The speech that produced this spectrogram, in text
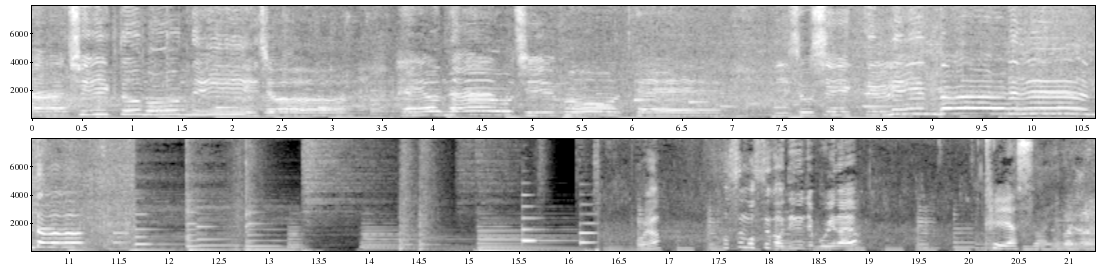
아직도 못 잊 어 헤어나오지 못해 네 소식 들린 날은 더 뭐야? 코스모스가 어디 있는지 보이나요? 틀렸어 이번 년.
